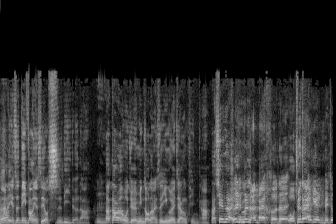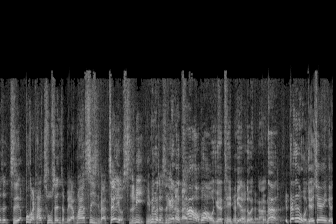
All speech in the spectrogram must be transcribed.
他也是地方也是有实力的啦。嗯，那当然我觉得民众党也是因为这样挺他。那现在，所以你们蓝白合的，我觉得概念里面就是只要不管他出身怎么样，不管他事情怎么样，只要有实力，你们就是可以。那个他好不好？我觉得可以辩论啊。那但是我觉得现在一个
